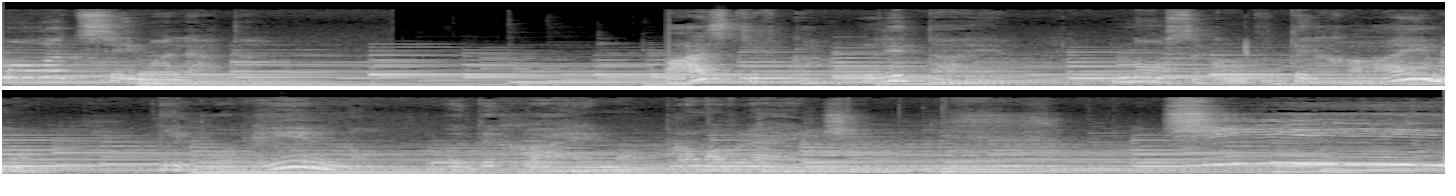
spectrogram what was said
Молодці малята. Ластівка літає, носиком вдихаємо і повільно видихаємо, промовляючи. Чів.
